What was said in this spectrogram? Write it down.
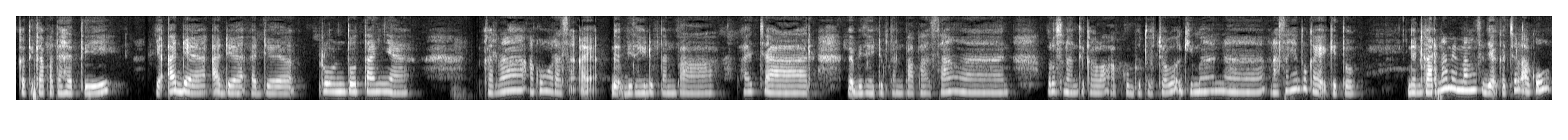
Ketika patah hati ya ada ada ada runtutannya karena aku ngerasa kayak gak bisa hidup tanpa pacar gak bisa hidup tanpa pasangan. Terus nanti kalau aku butuh cowok gimana? Rasanya tuh kayak gitu. Dan karena memang sejak kecil aku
